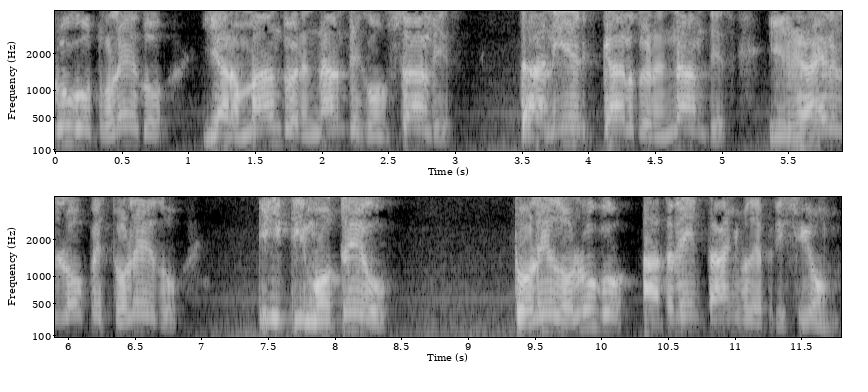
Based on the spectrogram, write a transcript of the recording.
Lugo Toledo y Armando Hernández González, Daniel Cardo Hernández, Israel López Toledo y Timoteo Toledo Lugo a 30 años de prisión.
